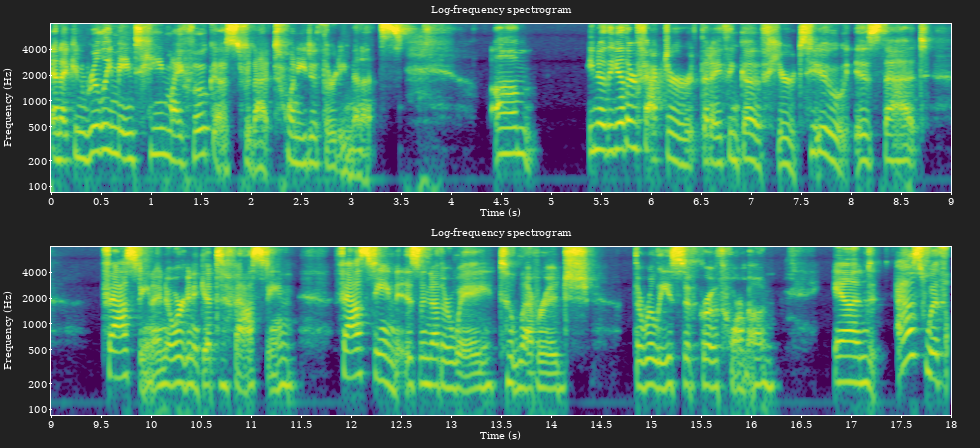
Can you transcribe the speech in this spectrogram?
And I can really maintain my focus for that 20 to 30 minutes. Um, you know, the other factor that I think of here too is that fasting, I know we're going to get to fasting. Fasting is another way to leverage the release of growth hormone. And as with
